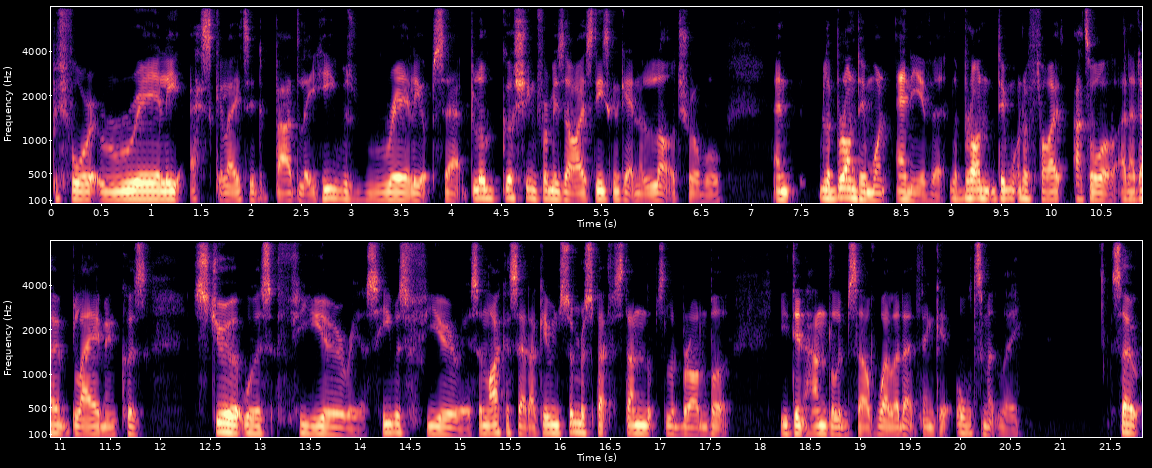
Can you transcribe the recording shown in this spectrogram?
before it really escalated badly. He was really upset, blood gushing from his eyes. He's going to get in a lot of trouble, and LeBron didn't want any of it. LeBron didn't want to fight at all, and I don't blame him because Stewart was furious. He was furious, and like I said, I give him some respect for standing up to LeBron, but he didn't handle himself well. I don't think it ultimately. So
